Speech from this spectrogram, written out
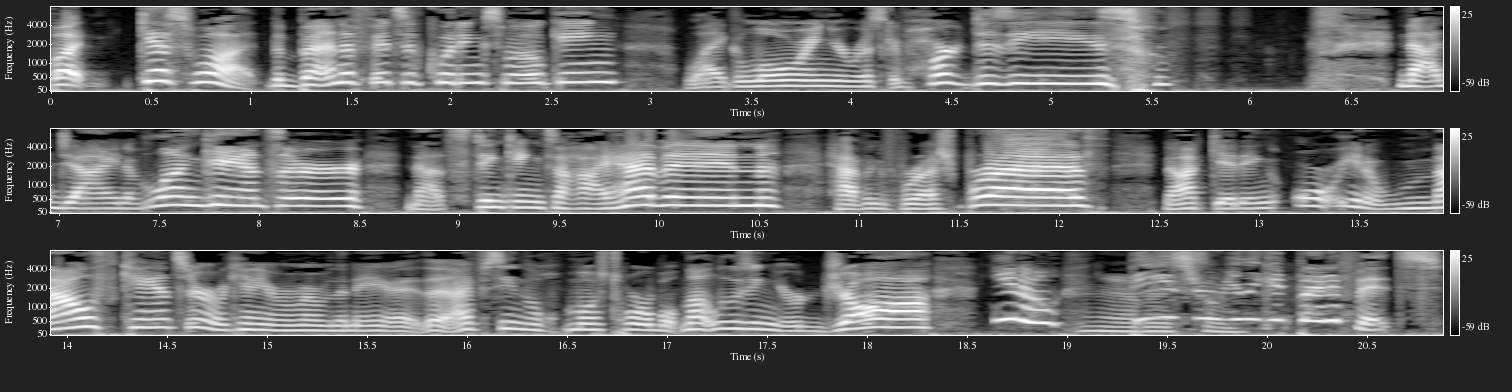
But guess what? The benefits of quitting smoking, like lowering your risk of heart disease, not dying of lung cancer, not stinking to high heaven, having fresh breath, not getting or you know mouth cancer. I can't even remember the name. I've seen the most horrible. Not losing your jaw. You know, Yeah, these are really good benefits.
